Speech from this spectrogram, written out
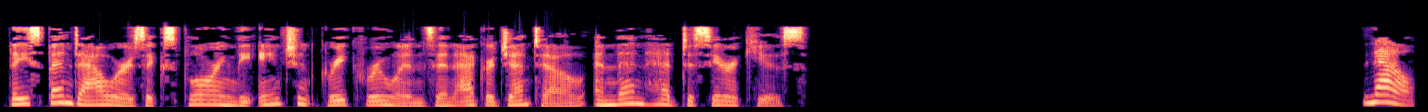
They spend hours exploring the ancient Greek ruins in Agrigento and then head to Syracuse. Now,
